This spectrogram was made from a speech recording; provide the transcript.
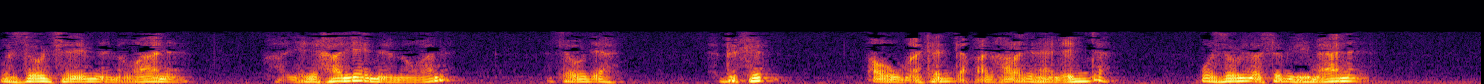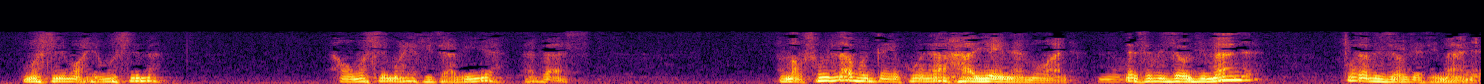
والزوج سليم من الموانع يعني خالية من الموانع الزوجة بكر أو معتدة قد خرج من العدة والزوج ليس به مانع. مسلم وهي مسلمة أو مسلم وهي كتابية لا بأس. المقصود لا بد أن يكونا خاليين من الموانع. نعم. ليس بالزوج مانع ولا بالزوجة مانع.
